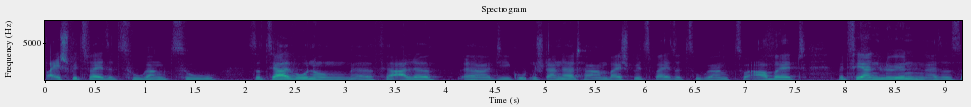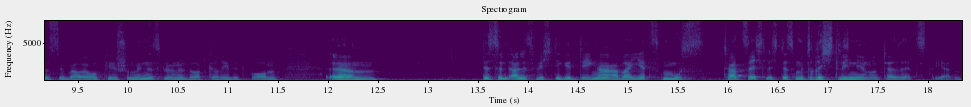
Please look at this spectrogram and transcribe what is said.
Beispielsweise Zugang zu Sozialwohnungen äh, für alle, äh, die guten Standard haben. Beispielsweise Zugang zur Arbeit mit fairen Löhnen. Also es ist über europäische Mindestlöhne dort geredet worden. Ähm, das sind alles wichtige Dinge, aber jetzt muss tatsächlich das mit Richtlinien untersetzt werden.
